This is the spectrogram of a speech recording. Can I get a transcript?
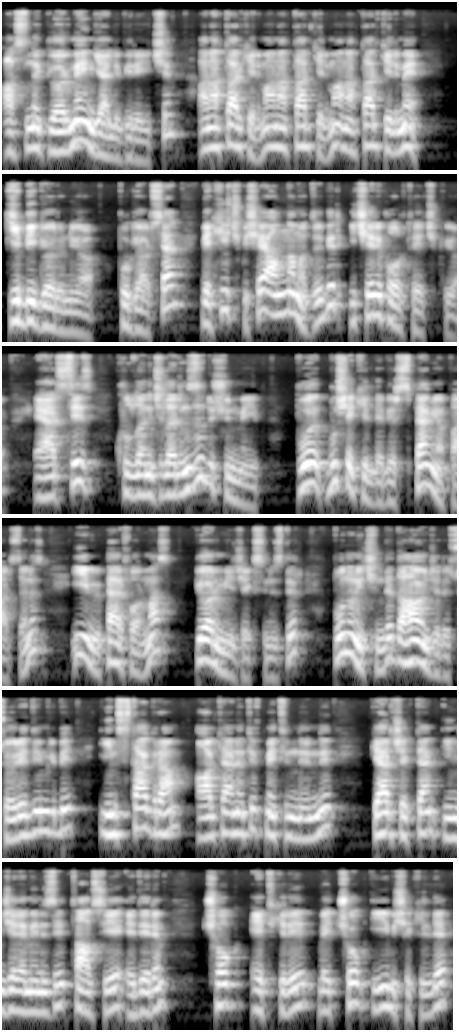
aslında görme engelli birey için anahtar kelime, anahtar kelime, anahtar kelime gibi görünüyor bu görsel ve hiçbir şey anlamadığı bir içerik ortaya çıkıyor. Eğer siz kullanıcılarınızı düşünmeyip bu, bu şekilde bir spam yaparsanız iyi bir performans görmeyeceksinizdir. Bunun için de daha önce de söylediğim gibi Instagram alternatif metinlerini gerçekten incelemenizi tavsiye ederim. Çok etkili ve çok iyi bir şekilde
